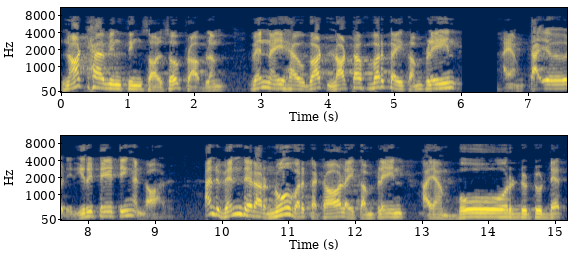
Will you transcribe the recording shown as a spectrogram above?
Not having things also problem. When I have got lot of work, I complain. I am tired, irritating and all. And when there are no work at all, I complain, I am bored to death.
